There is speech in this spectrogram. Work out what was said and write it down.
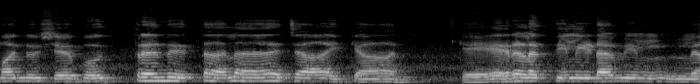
മനുഷ്യപുത്രന് തല ചായ്ക്കാൻ കേരളത്തിലിടമില്ല.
